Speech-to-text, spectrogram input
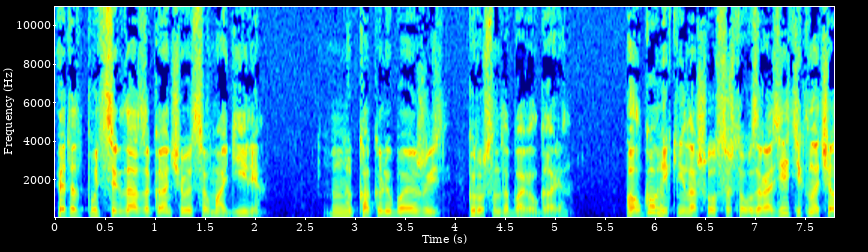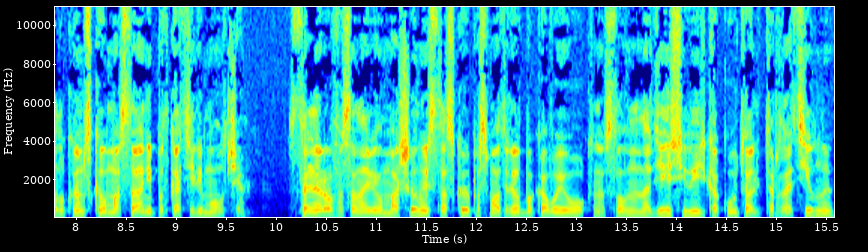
Этот путь всегда заканчивается в могиле. Ну, как и любая жизнь, грустно добавил Гарин. Полковник не нашелся, что возразить, и к началу Крымского моста они подкатили молча. Столяров остановил машину и с тоской посмотрел в боковые окна, словно надеясь увидеть какую-то альтернативную,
